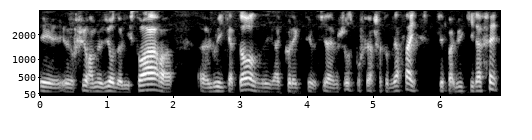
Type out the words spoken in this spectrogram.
Et au fur et à mesure de l'histoire, euh, Louis XIV, il a collecté aussi la même chose pour faire le château de Versailles. C'est pas lui qui l'a fait.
